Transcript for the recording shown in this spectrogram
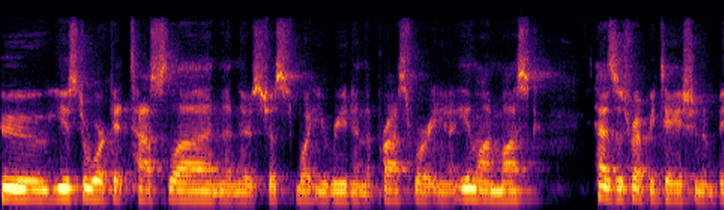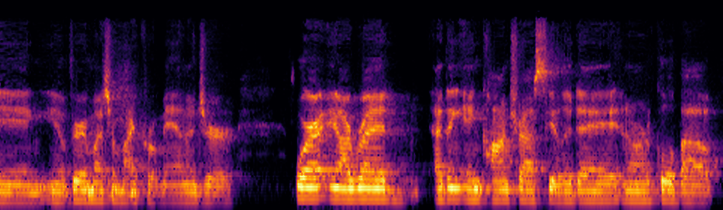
who used to work at Tesla, and then there's just what you read in the press where you know Elon Musk has this reputation of being you know very much a micromanager. Where you know, I read, I think in contrast the other day, an article about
